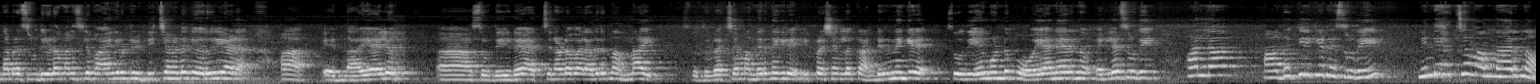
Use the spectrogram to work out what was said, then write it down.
നമ്മുടെ ശ്രുതിയുടെ മനസ്സിൽ ഭയങ്കരമായിട്ട് ഇടിച്ചങ്ങോട്ട് കയറുകയാണ്. ആ എന്തായാലും ആ, ശ്രുതിയുടെ അച്ഛനോട് വരാതിരുന്ന് നന്നായി. ശ്രുതിയുടെ വന്നിരുന്നെങ്കിൽ ഈ പ്രശ്നങ്ങൾ കണ്ടിരുന്നെങ്കിൽ ശ്രുതിയും കൊണ്ട് പോയാനായിരുന്നു. അല്ലേ ശ്രുതി? അല്ല അതൊക്കെ ഇരിക്കട്ടെ ശ്രുതി. നിന്റെ അച്ഛൻ വന്നായിരുന്നോ?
